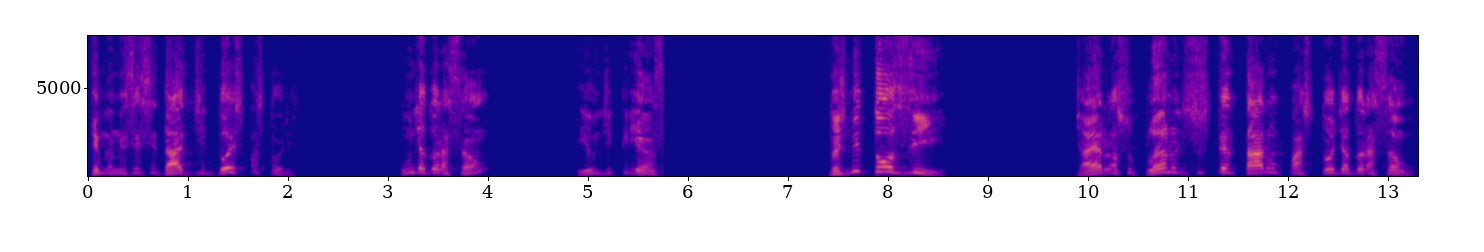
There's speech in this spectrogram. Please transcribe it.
temos a necessidade de dois pastores: um de adoração e um de criança. 2012 já era o nosso plano de sustentar um pastor de adoração.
